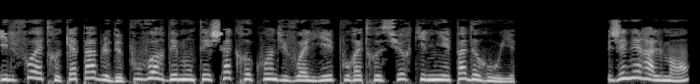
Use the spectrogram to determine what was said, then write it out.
Il faut être capable de pouvoir démonter chaque recoin du voilier pour être sûr qu'il n'y ait pas de rouille. Généralement,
